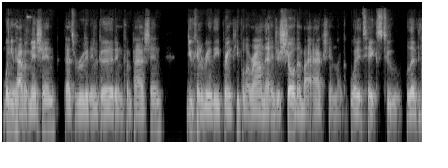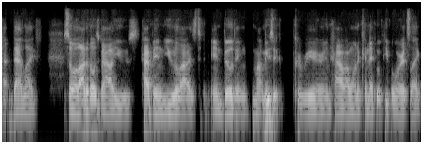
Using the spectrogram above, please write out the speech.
when you have a mission that's rooted in good and compassion, you can really bring people around that and just show them by action like what it takes to live that that life. So a lot of those values have been utilized in building my music career and how I want to connect with people where it's like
